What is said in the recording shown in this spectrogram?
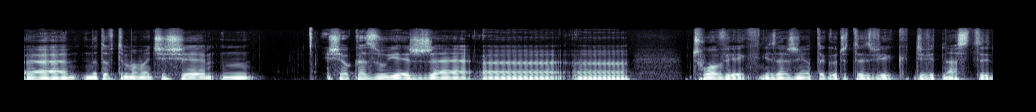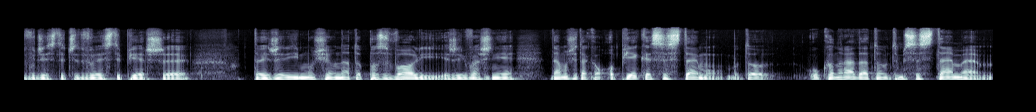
e, no to w tym momencie się, mm, się okazuje, że e, e, człowiek, niezależnie od tego, czy to jest wiek XIX, XX czy XXI, to jeżeli mu się na to pozwoli, jeżeli właśnie da mu się taką opiekę systemu, bo to u Konrada tym systemem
